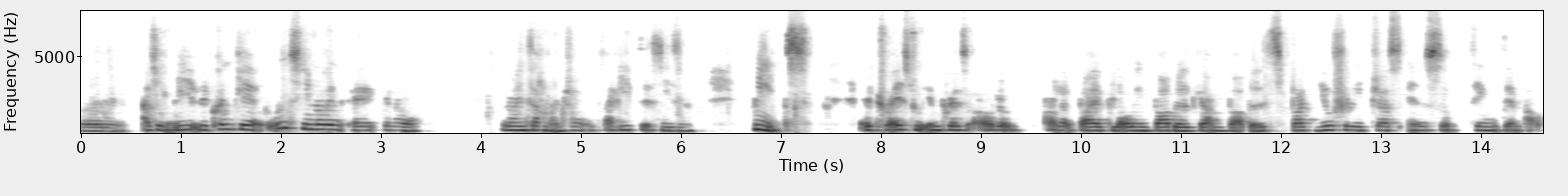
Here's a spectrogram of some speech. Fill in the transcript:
Äh, also wir, wir können hier uns die neuen, äh, genau, neuen Sachen anschauen. Und zwar gibt es diesen Beats. It tries to impress other, other by blowing bubble gum bubbles, but usually just inserting them out.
